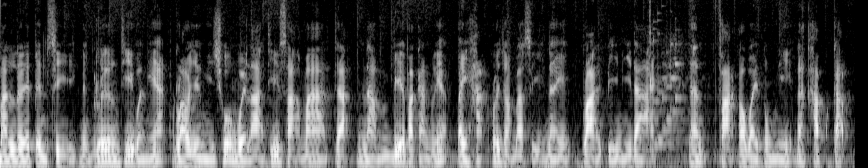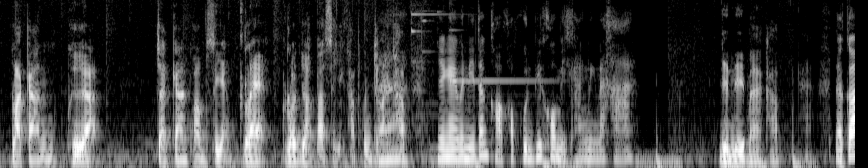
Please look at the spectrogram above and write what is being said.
มันเลยเป็นสิ่งอีกหนึ่งเรื่องที่วันเนี้ยเรายังมีช่วงเวลาที่สามารถจะนำเบี้ยประกันตรงเนี้ยไปหักลดหย่อนภาษีในปลายปีนี้ได้นั้นฝากเอาไว้ตรงนี้นะครับกับประกันเพื่อจัดการความเสี่ยงและลดหย่อนภาษีครับคุณจอยครับ ยังไงวันนี้ต้องขอขอบคุณพี่คมอีกครั้งหนึ่งนะคะ ยินดีมากครับค่ะ แล้วก็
